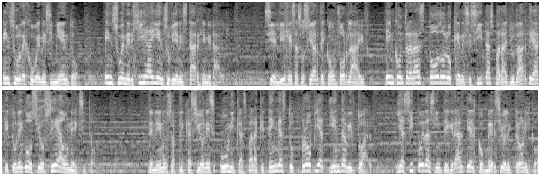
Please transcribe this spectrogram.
en su rejuvenecimiento, en su energía y en su bienestar general. Si eliges asociarte con For Life, encontrarás todo lo que necesitas para ayudarte a que tu negocio sea un éxito. Tenemos aplicaciones únicas para que tengas tu propia tienda virtual y así puedas integrarte al comercio electrónico.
